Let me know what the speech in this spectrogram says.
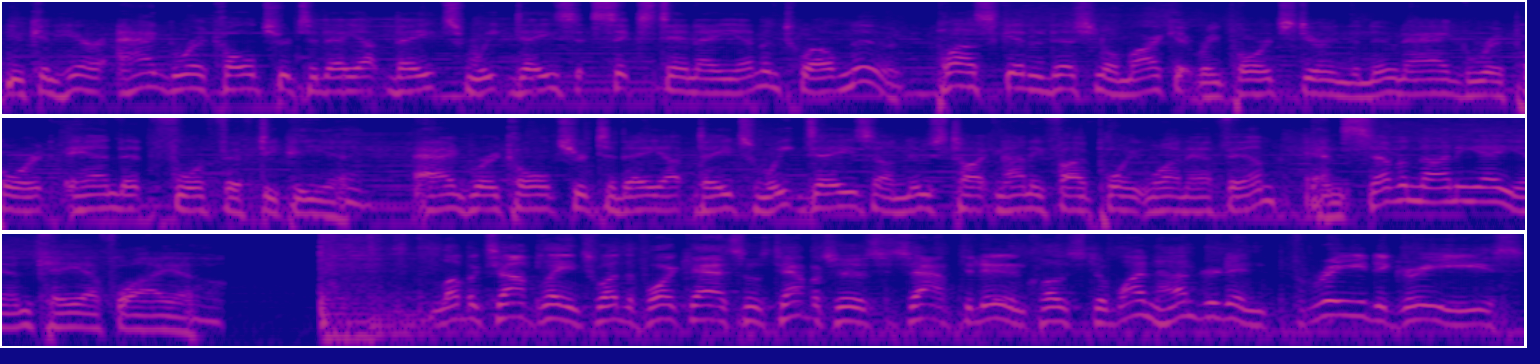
You can hear Agriculture Today updates weekdays at 6:10 a.m. and 12 noon. Plus, get additional market reports during the noon ag report and at 4:50 p.m. Agriculture Today updates weekdays on News Talk 95.1 FM and 790 a.m. KFYO. Lubbock Plains weather forecast. Those temperatures this afternoon close to 103 degrees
